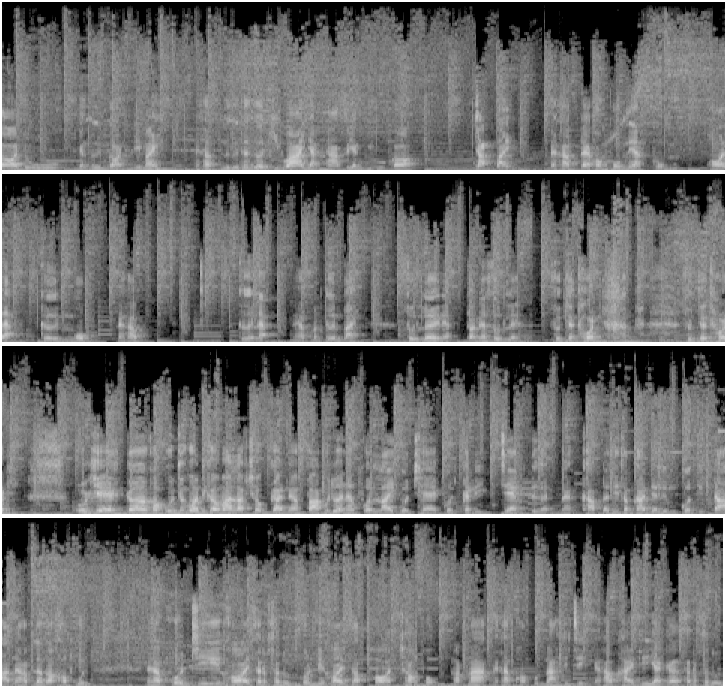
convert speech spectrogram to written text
รอดูอย่างอื่นก่อนดีไหมนะครับหรือถ้าเกิดคิดว่ายังน่าเสี่ยงอยู่ก็จัดไปนะครับแต่ของผมเนี่ยผมพอแล้วเกินงบนะครับ เกินแล้วนะครับมันเกินไปสุดเลยเนี่ยตอนนี้สุดเลย สุดจะทนครับสุดจะทน โอเค ก็ขอบคุณทุกคนที่เข้ามารับชมกันนะ ฝากไว้ด้วยนะ กดไลค์ กดแชร์ กดกระดิ่งแจ้งเตือนนะครับ และที่สำคัญอย่าลืมกดติดตามนะครับ แล้วก็ขอบคุณนะครับ คนที่คอยสนับสนุน คนที่คอยซัพพอร์ตช่องผมมากๆนะครับ ขอบคุณมากจริงๆนะครับ ใครที่อยากจะสนับสนุน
